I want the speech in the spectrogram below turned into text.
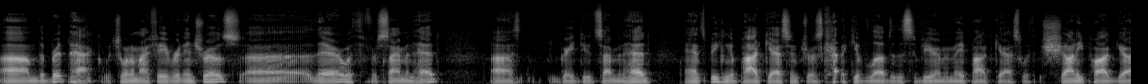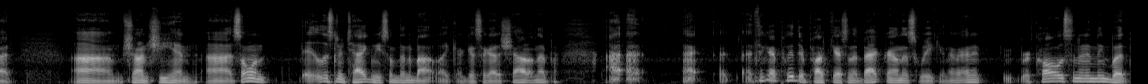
um, the Brit Pack, which is one of my favorite intros uh, there with for Simon Head. Uh, great dude, Simon Head. And speaking of podcast intros, got to give love to the Severe MMA podcast with Shawnee Podgod, um, Sean Sheehan. Uh, someone, a listener tagged me something about, like, I guess I got a shout on that. I, I, I think I played their podcast in the background this week, and I, I didn't recall listening to anything, but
